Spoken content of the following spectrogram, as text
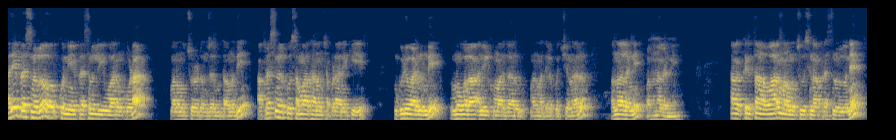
అదే ప్రశ్నలో కొన్ని ప్రశ్నలు ఈ వారం కూడా మనము చూడటం జరుగుతూ ఉన్నది. ఆ ప్రశ్నలకు సమాధానం చెప్పడానికి గుడివాడ నుండి మువ్వల అనిల్ కుమార్ గారు మన మధ్యలోకి వచ్చి ఉన్నారు. వందనాలండి. వందనాలండి. ఆ, క్రిత వారం మనము చూసిన ప్రశ్నలోనే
